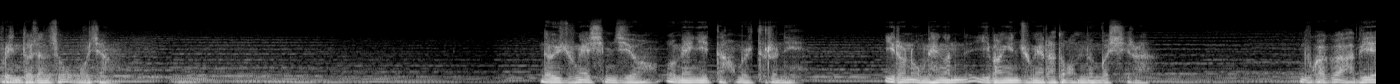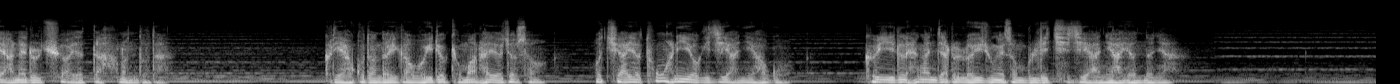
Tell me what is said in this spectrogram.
고린도전서 5장. 너희 중에 심지어 음행이 있다 함을 들으니 이런 음행은 이방인 중에라도 없는 것이라. 누가 그 아비의 아내를 취하였다 하는도다. 그리하고도 너희가 오히려 교만하여져서 어찌하여 통한이 여기지 아니하고 그 일을 행한 자를 너희 중에서 물리치지 아니하였느냐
